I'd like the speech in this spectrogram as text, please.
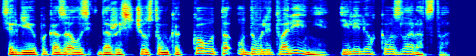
Сергею показалось даже с чувством какого-то удовлетворения или легкого злорадства.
